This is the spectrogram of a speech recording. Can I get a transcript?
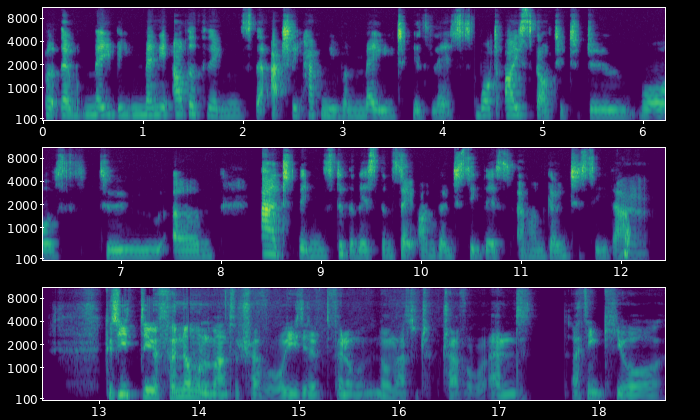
but there may be many other things that actually hadn't even made his list. What I started to do was to um, add things to the list and say, I'm going to see this and I'm going to see that. Yeah because you do a phenomenal amount of travel, or you did a phenomenal amount of travel, and I think you're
